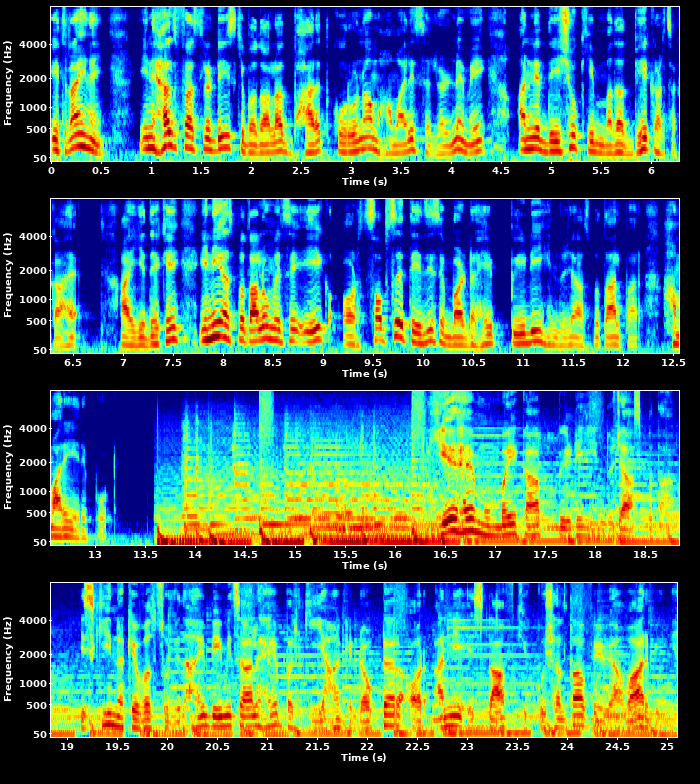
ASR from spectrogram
इतना ही नहीं, इन हेल्थ फैसिलिटीज़ की बदौलत भारत कोरोना महामारी से लड़ने में अन्य देशों की मदद भी कर सका है। आइए देखें, इन्हीं अस्पतालों में से एक और सबसे तेज़ी से बढ़ रहे पीडी हिंदुजा अस्पताल पर हमारी ये रिपोर्ट। ये है मुंबई का पीडी हिंदुजा अस्पताल। इसकी न केवल सुविधाएँ बेमिसाल है, बल्कि यहाँ के डॉक्टर और अन्य स्टाफ की कुशलता व्यवहार भी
